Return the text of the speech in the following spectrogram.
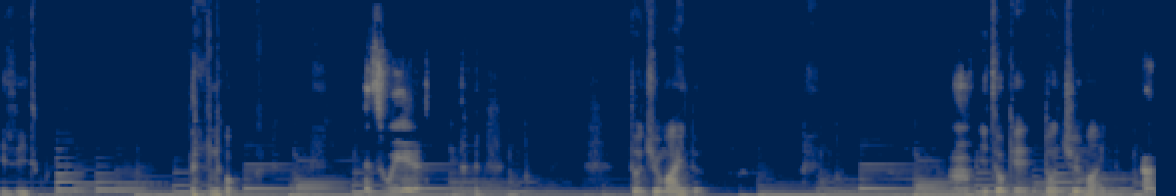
is it correct? no. It's weird. Don't you mind? Hmm? It's okay. Don't you mind? Huh?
